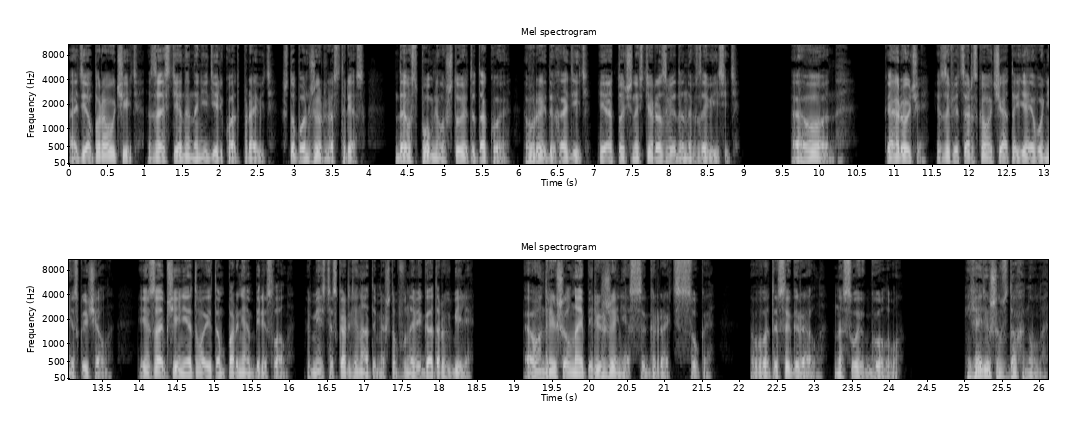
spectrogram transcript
Хотел проучить, за стены на недельку отправить, чтоб он жир растряс. Да вспомнил, что это такое, в рейды ходить и от точности разведанных зависеть. А он... Короче, из офицерского чата я его не исключал. И сообщения твои там парням переслал, вместе с координатами, чтоб в навигатор вбили. А он решил на опережение сыграть, сука. Вот и сыграл, на свою голову. Я лишь вздохнула.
